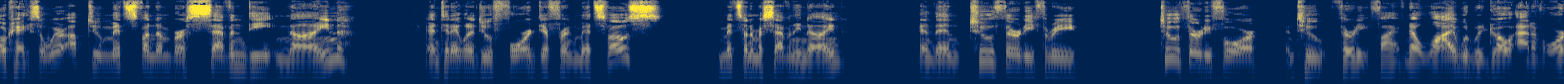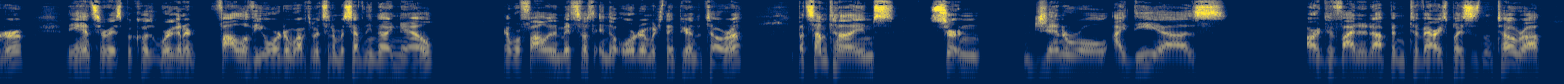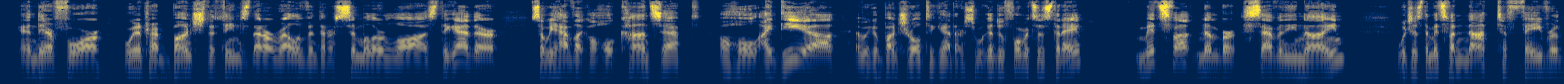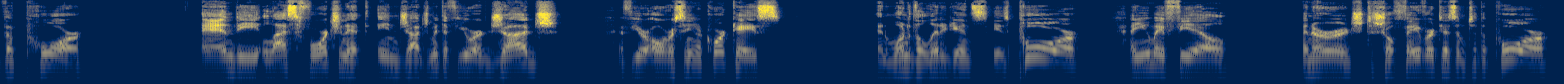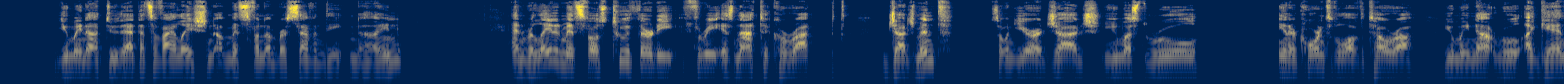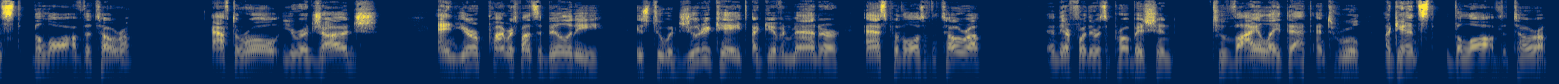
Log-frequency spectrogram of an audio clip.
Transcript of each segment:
Okay, so we're up to mitzvah number 79. And today we're going to do four different mitzvahs. Mitzvah number 79, and then 233, 234, and 235. Now, why would we go out of order? The answer is because we're going to follow the order. We're up to mitzvah number 79 now, and we're following the mitzvahs in the order in which they appear in the Torah. But sometimes certain general ideas are divided up into various places in the Torah, and therefore we're going to try to bunch the things that are relevant, that are similar laws together, so we have like a whole concept, a whole idea, and we can bunch it all together. So we're going to do four mitzvahs today. Mitzvah number 79, which is the mitzvah not to favor the poor and the less fortunate in judgment. If you're a judge, if you're overseeing a court case, and one of the litigants is poor, and you may feel an urge to show favoritism to the poor, you may not do that. That's a violation of mitzvah number 79. And related mitzvahs 233 is not to corrupt judgment. So when you're a judge, you must rule in accordance to the law of the Torah. You may not rule against the law of the Torah. After all, you're a judge and your prime responsibility is to adjudicate a given matter as per the laws of the Torah. And therefore there is a prohibition to violate that and to rule against the law of the Torah.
